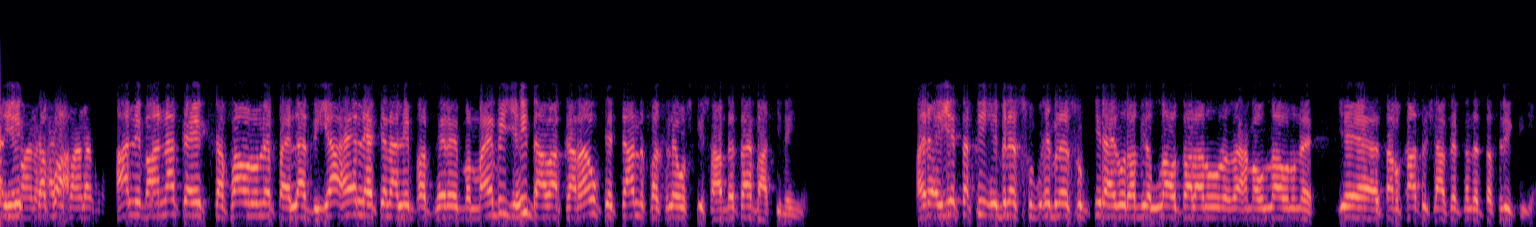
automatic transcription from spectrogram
ایک صفحہ کا ایک صفحہ انہوں نے پہلا دیا ہے لیکن علی پھر میں بھی یہی دعویٰ کر رہا ہوں کہ چند فصلیں اس کی ثابت ہے باقی نہیں ہے یہ تقی ابن سب ابن سبکی رہ رضی اللہ تعالیٰ عنہ رحمہ اللہ انہوں نے یہ طبقات الشافع کے اندر تصریح کیا۔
